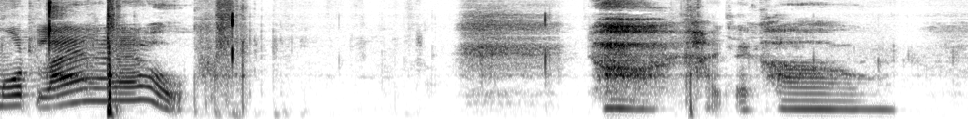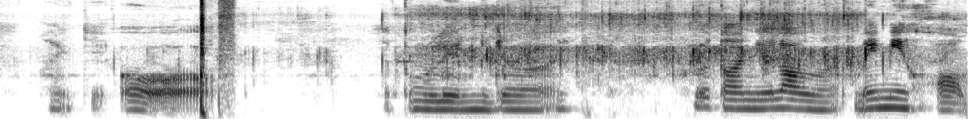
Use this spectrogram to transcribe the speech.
หมดแล้วหายใจเข้าหายใจออกก็ต้องเล่นให้ได้คือตอนนี้เราไม่มีคอม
